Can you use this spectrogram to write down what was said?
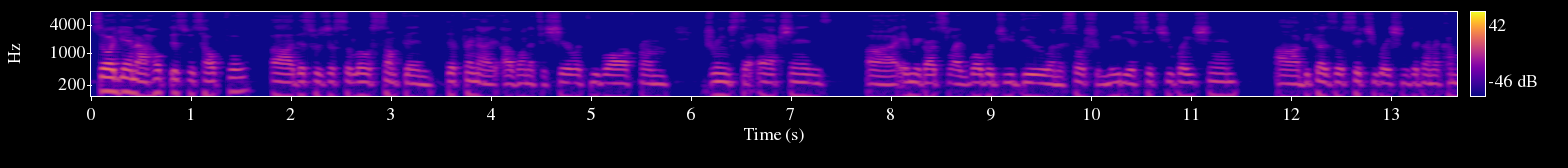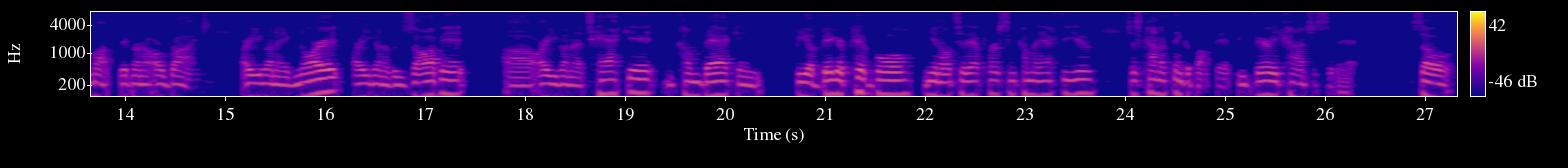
So again, I hope this was helpful. Uh, this was just a little something different I, I wanted to share with you all from dreams to actions uh, in regards to like what would you do in a social media situation uh, because those situations are going to come up. They're going to arise. Are you going to ignore it? Are you going to resolve it? Uh, are you going to attack it and come back and be a bigger pit bull, you know, to that person coming after you? Just kind of think about that. Be very conscious of that. So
